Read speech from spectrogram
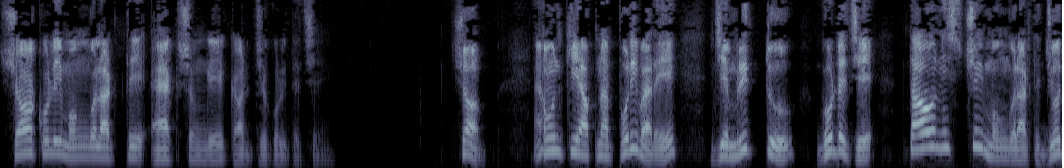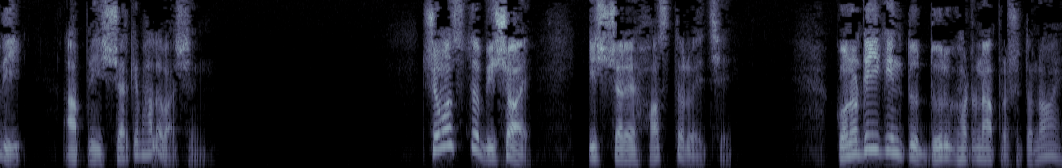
সকলই মঙ্গলার্থে একসঙ্গে কার্য করিতেছে। সব, এমনকি আপনার পরিবারে যে মৃত্যু ঘটেছে, তাও নিশ্চয়ই মঙ্গলার্থে যদি আপনি ঈশ্বরকে ভালোবাসেন। সমস্ত বিষয় ঈশ্বরের হস্ত রয়েছে। কোনটিই কিন্তু দুর্ঘটনা প্রসূত নয়।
